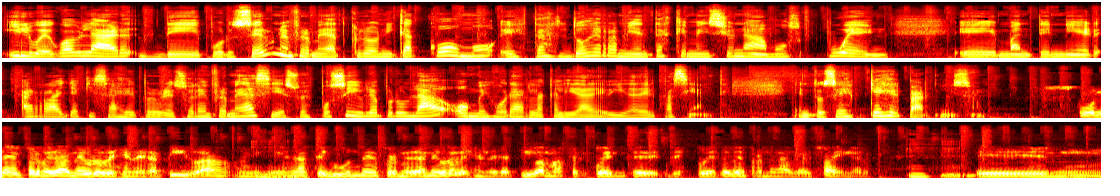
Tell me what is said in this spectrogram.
y luego hablar de, por ser una enfermedad crónica, cómo estas dos herramientas que mencionamos pueden eh, mantener a raya quizás el progreso de la enfermedad, si eso es posible por un lado, o mejorar la calidad de vida del paciente. Entonces, ¿qué es el Parkinson? una enfermedad neurodegenerativa, es la segunda enfermedad neurodegenerativa más frecuente después de la enfermedad de Alzheimer. Eh,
